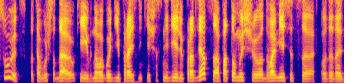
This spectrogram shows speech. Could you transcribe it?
депрессует, потому что, да, окей, в новогодние праздники сейчас неделю продлятся, а потом еще два месяца вот эта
